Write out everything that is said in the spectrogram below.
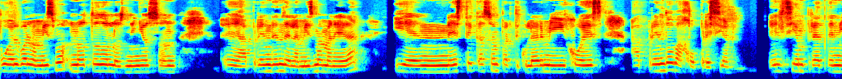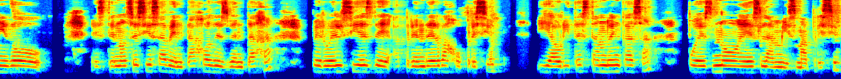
vuelvo a lo mismo, no todos los niños son eh, aprenden de la misma manera y en este caso en particular mi hijo es aprendo bajo presión. Él siempre ha tenido este no sé si esa ventaja o desventaja, pero él sí es de aprender bajo presión y ahorita estando en casa pues no es la misma presión.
